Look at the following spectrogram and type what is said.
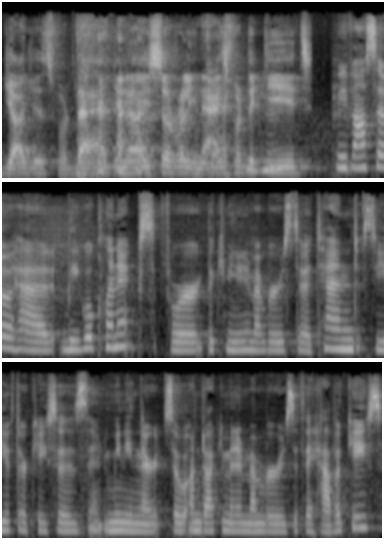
judges for that. You know, it's so really nice okay. for the mm-hmm. kids. We've also had legal clinics for the community members to attend, see if their cases, meaning their so undocumented members, if they have a case.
